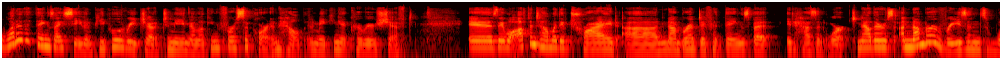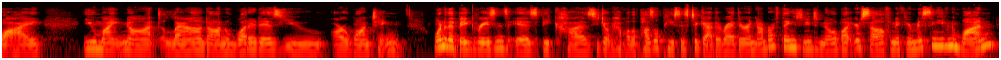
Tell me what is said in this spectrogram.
One of the things I see when people reach out to me and they're looking for support and help in making a career shift is they will often tell me they've tried a number of different things, but it hasn't worked. Now, there's a number of reasons why you might not land on what it is you are wanting. One of the big reasons is because you don't have all the puzzle pieces together, right? There are a number of things you need to know about yourself. And if you're missing even one,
